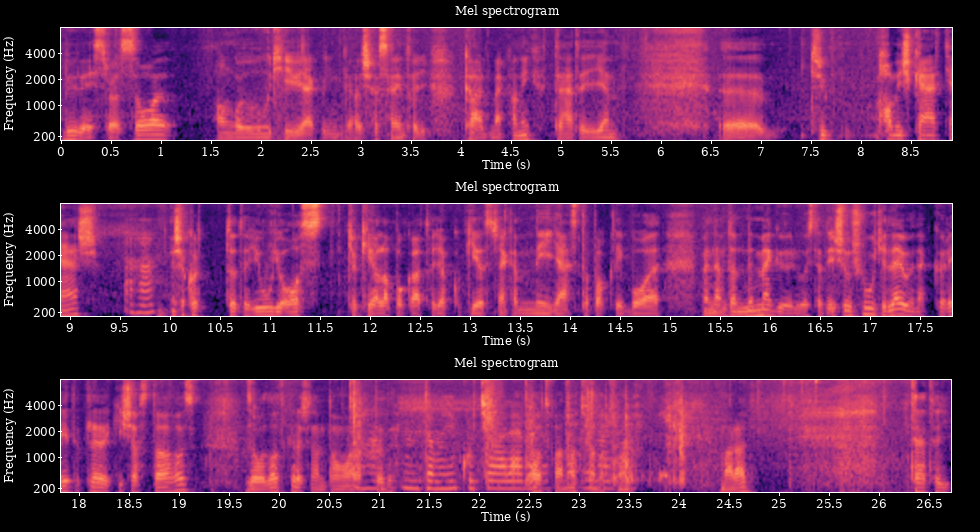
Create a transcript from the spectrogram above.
bűvészről szól, angolul úgy hívják, és szerint, hogy card mechanic, tehát hogy egy ilyen uh, trükk, hamis kártyás, Aha. és akkor tudod, hogy úgy osztja ki a lapokat, hogy akkor kiosztják a négy ázt a pakliból, mert nem tudom, de megőrülsz, tehát, és és úgy, hogy leülnek köré, tehát leül egy kis asztalhoz, az oldalt köré, és nem tudom, hol raktad. nem tudom, hogy a kutya alá Ott van, ott van, ott van. Marad. Tehát, hogy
